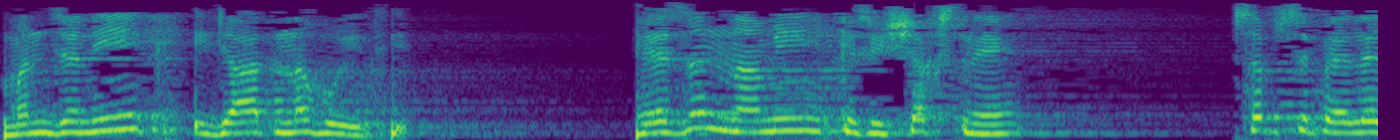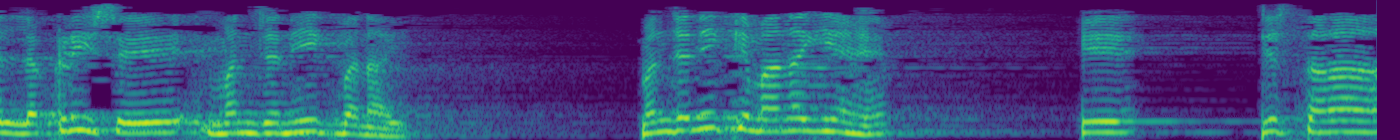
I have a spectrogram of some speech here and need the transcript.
منجنیک ایجاد نہ ہوئی تھی۔ ہیزن نامی کسی شخص نے سب سے پہلے لکڑی سے منجنیک بنائی۔ منجنیک کے معنی یہ ہے کہ جس طرح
